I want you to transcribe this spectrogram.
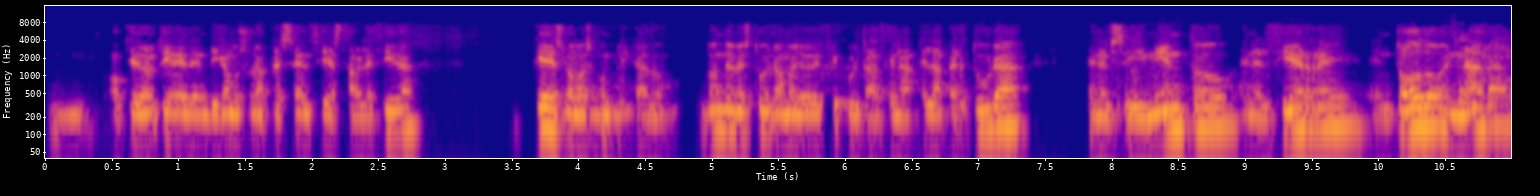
mm, o que no tiene, digamos, una presencia establecida, ¿qué es lo más complicado? ¿Dónde ves tú la mayor dificultad? ¿En la, apertura? ¿En el seguimiento? ¿En el cierre? ¿En todo? ¿En nada?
